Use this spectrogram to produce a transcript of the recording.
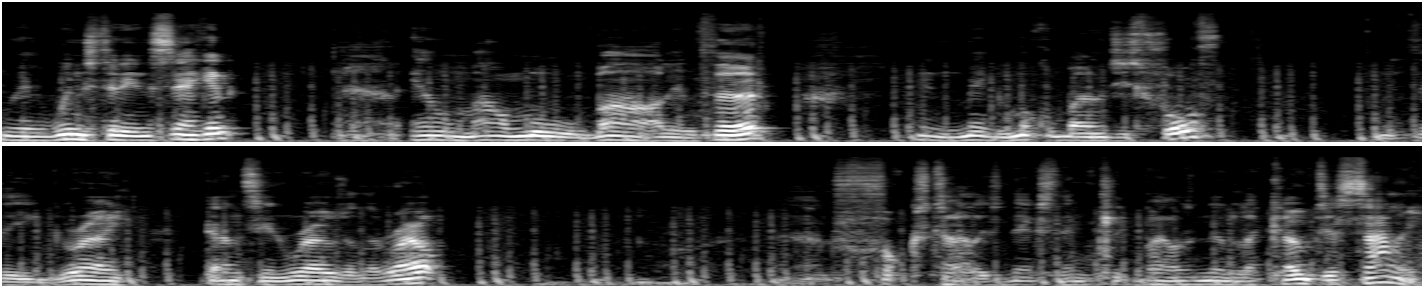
with Winston in second, and El Malmoul Bard in third, and Meg Mucklebones is fourth, with the grey Dancing Rose on the rail. And Foxtail is next, then Clip Bales, and then Lakota Sally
